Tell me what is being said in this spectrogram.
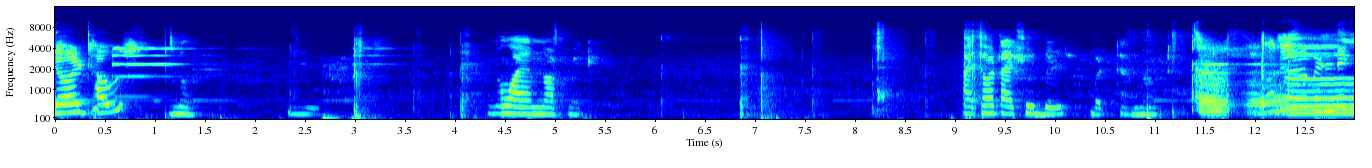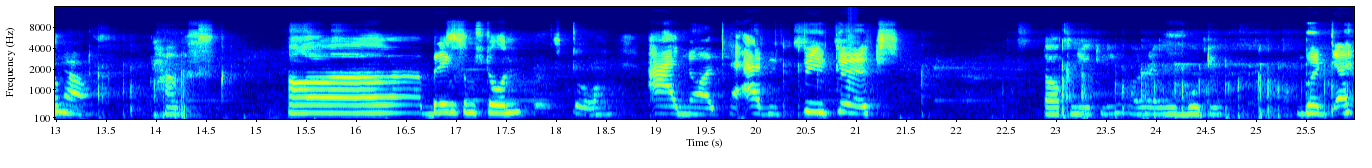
dirt house. No. No, I am not making. I thought I should build, but I'm not. What are you uh, building now? House. Uh, bring some stone. Stone. I not have pickaxe, Talk neatly, or I will boot you. but I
